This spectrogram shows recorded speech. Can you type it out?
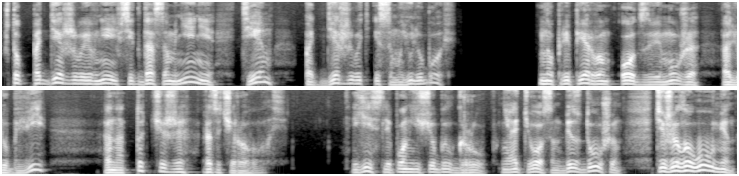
что, поддерживая в ней всегда сомнения, тем поддерживать и самую любовь. Но при первом отзыве мужа о любви она тотчас же разочаровывалась. Если б он еще был груб, неотесан, бездушен, тяжело умен,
